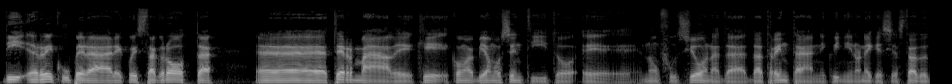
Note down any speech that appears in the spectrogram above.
di recuperare questa grotta eh, termale che, come abbiamo sentito, eh, non funziona da, da 30 anni, quindi non è che sia stata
